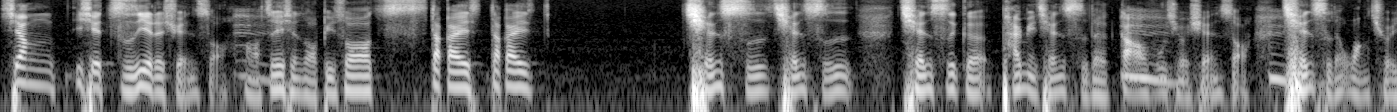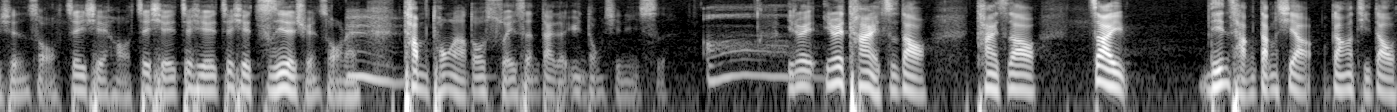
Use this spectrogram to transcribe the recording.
像一些职业的选手哦，嗯。职业选手，比如说大概大概前十前十前十个排名前十的高尔夫球选手，嗯。前十的网球选手，这些哈这些这些这些职业的选手呢，嗯，他们通常都随身带着运动心理师，哦，因为因为他也知道，他也知道在临场当下，刚刚提到，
